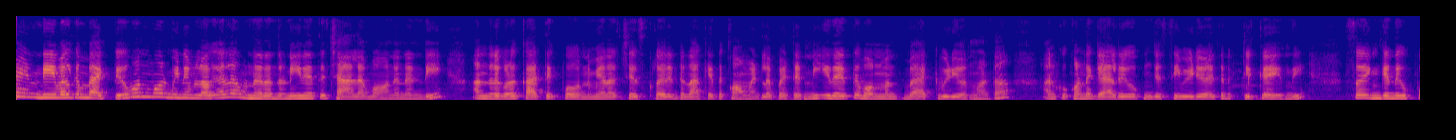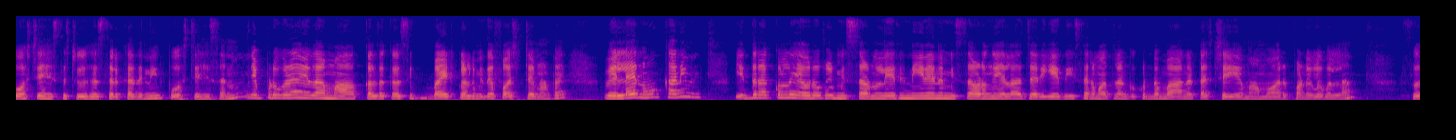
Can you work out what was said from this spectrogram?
హాయ్ అండి. Welcome back to one more mini blog. ఎలా ఉన్నారు అందరూ? నేనైతే చాలా బాగున్నానండి. అందరూ కూడా కార్తీక పౌర్ణమి ఎలా చేసుకున్నారంటే నాకైతే కామెంట్లో పెట్టండి. ఇదైతే వన్ మంత్ బ్యాక్ వీడియో అనమాట అనుకోకుండా గ్యాలరీ ఓపెన్ చేసి ఈ వీడియో అయితే నాకు క్లిక్ అయ్యింది. సో ఇంకెందుకు పోస్ట్ చేసేస్తే చూసేస్తారు కదని పోస్ట్ చేసేసాను. ఎప్పుడు కూడా ఇలా మా అక్కలతో కలిసి బయటకు వెళ్ళడం ఇదే ఫస్ట్ టైం ఉంటాయి వెళ్ళాను కానీ ఇద్దరు అక్కల్లో ఎవరో ఒకరు మిస్ అవ్వడం లేదు. నేనైనా మిస్ అవ్వడం ఎలా జరిగేది? సరే మాత్రం అనుకోకుండా బాగానే టచ్ అయ్యాము అమ్మవారి పండుగల వల్ల. సో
